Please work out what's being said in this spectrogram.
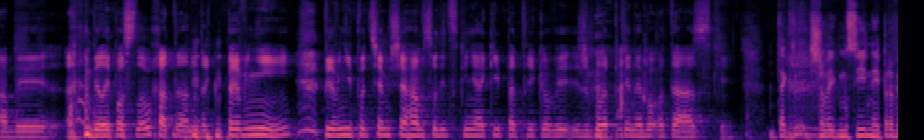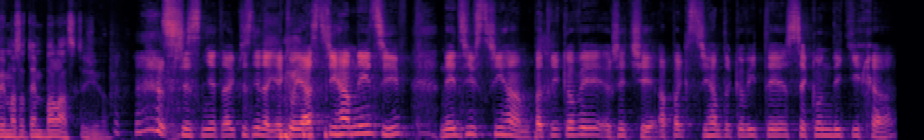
aby byly poslouchatelné, tak první, první po čem šahám jsou vždycky nějaký Patrikovi žblepky nebo otázky. Tak člověk musí nejprve vymazat ten balast, že jo. Přesně tak, přesně tak. Jako já stříhám nejdřív, nejdřív stříhám Patrikovi řeči a pak stříhám takový ty sekundy ticha.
